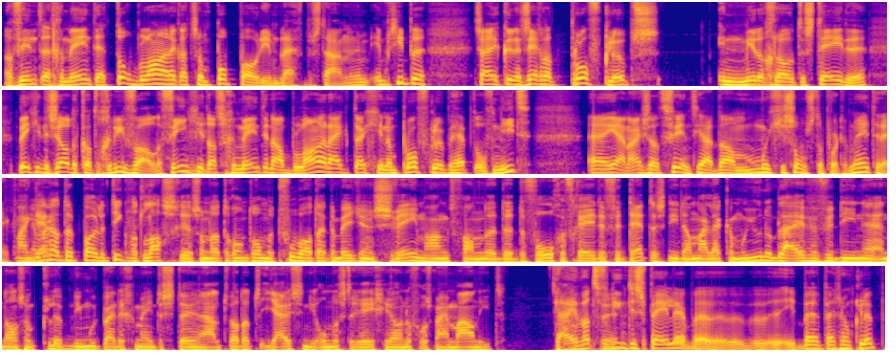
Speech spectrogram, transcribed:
Dan vindt een gemeente het toch belangrijk dat zo'n poppodium blijft bestaan. En in, in principe zou je kunnen zeggen dat profclubs in middelgrote steden een beetje in dezelfde categorie vallen. Vind je het als gemeente nou belangrijk dat je een profclub hebt of niet? Eh, ja, en als je dat vindt, ja, dan moet je soms de portemonnee trekken. Maar ik denk dat het politiek wat lastig is, omdat rondom het voetbal altijd een beetje een zweem hangt van de, de, de volgevreden verdetters die dan maar lekker miljoenen blijven verdienen. En dan zo'n club die moet bij de gemeente steunen halen. Terwijl dat juist in die onderste regionen volgens mij helemaal niet. Ja, wat verdient de speler bij, bij, bij zo'n club?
